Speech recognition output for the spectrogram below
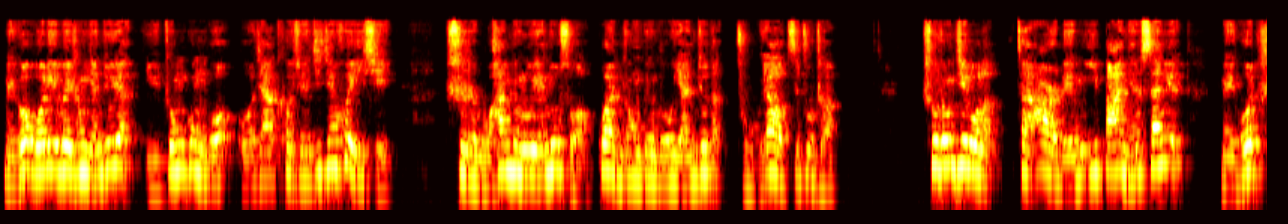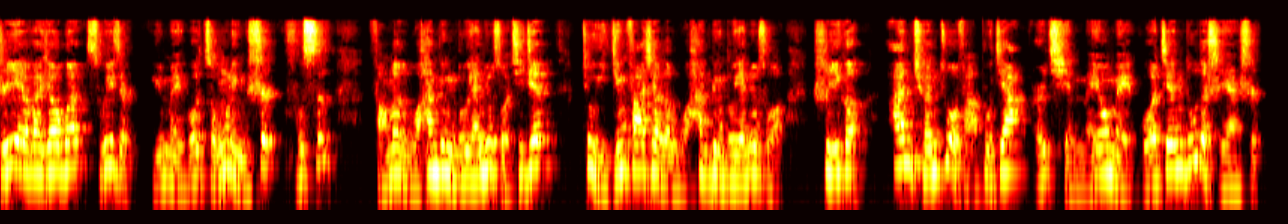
美国国立卫生研究院与中共国国家科学基金会一起，是武汉病毒研究所冠状病毒研究的主要资助者。书中记录了在2018年3月，美国职业外交官 Switzer 与美国总领事福斯访问武汉病毒研究所期间，就已经发现了武汉病毒研究所是一个安全做法不佳而且没有美国监督的实验室。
